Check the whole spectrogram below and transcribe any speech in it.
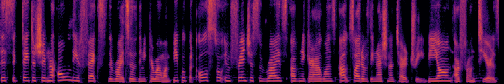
This dictatorship not only affects the rights of the Nicaraguan people, but also infringes the rights of Nicaraguans outside of the national territory, beyond our frontiers.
